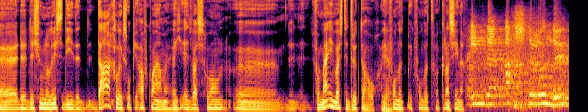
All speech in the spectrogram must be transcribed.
Uh, de, de, journalisten die er dagelijks op je afkwamen. Weet je, het was gewoon. Uh, de, voor mij was de druk te hoog. Ja. Ik, vond het, ik vond het krankzinnig. In de achtste ronde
